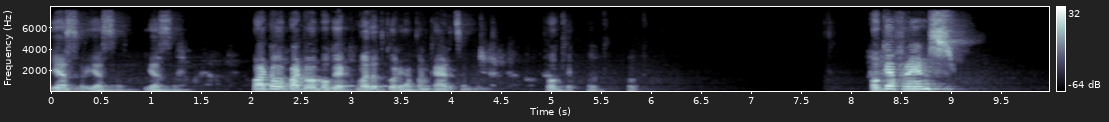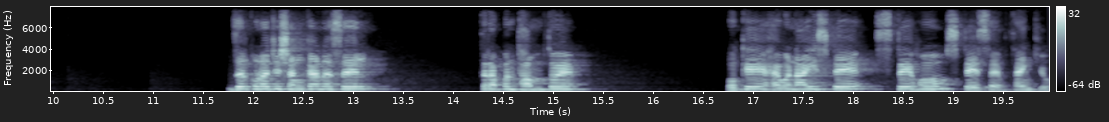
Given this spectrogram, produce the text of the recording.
Yes sir yes sir yes sir पाठवा पाठवा, बघूया. मदत करूया आपण, काय अडचण नाही. Okay okay okay okay friends जर कुणाची शंका नसेल, तर आपण थांबतोय. Okay have a nice day stay home stay safe thank you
